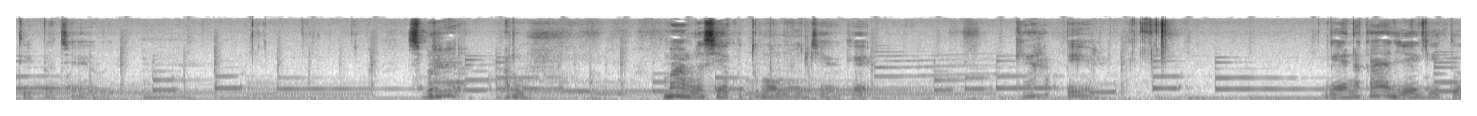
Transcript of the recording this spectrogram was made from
Tipe cewek. Sebenarnya aduh males ya aku tuh ngomongin cewek kayak kayak apa ya? Nggak enak aja gitu.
